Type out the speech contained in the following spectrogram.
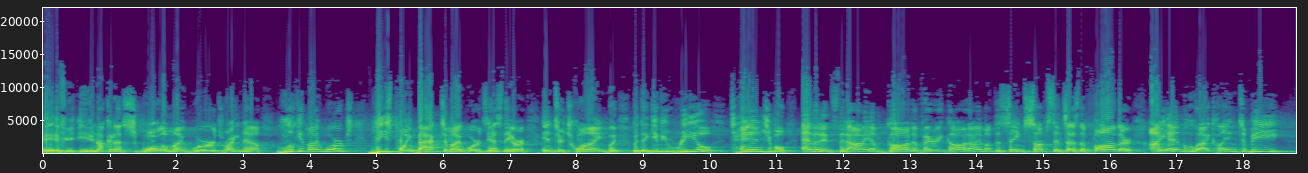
if you're not going to swallow my words right now, look at my works. These point back to my words. Yes, they are intertwined, but, but they give you real, tangible evidence that I am God, a very God. I am of the same substance as the Father. I am who I claim to be.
